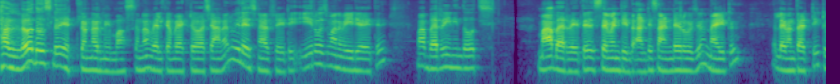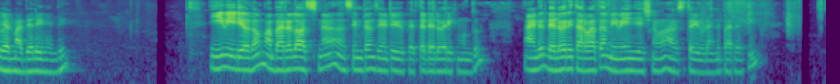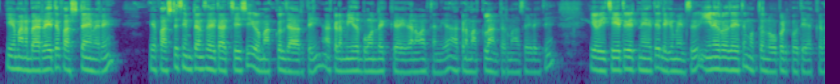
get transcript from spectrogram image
Hello దోస్తులు ఎట్లున్నారు మేము వస్తున్నాం welcome back to our channel village స్నాప్సైటీ ఈరోజు మన వీడియో అయితే మా బర్రె దోచ్. మా బర్రె అయితే సెవెంటీన్త్ అంటే సండే రోజు నైట్ లెవెన్ థర్టీ ట్వెల్వ్ మధ్యలో ఈనింది. ఈ వీడియోలో మా బర్రెలో వచ్చిన సిమ్టమ్స్ ఏంటి చూపెడతా డెలివరీకి ముందు. అండ్ డెలివరీ తర్వాత మేము ఏం చేసినామో అవసరం చూడండి బర్రెకి. ఇక మన బర్రె అయితే ఫస్ట్ టైమరే ఇక ఫస్ట్ సింటమ్స్ అయితే వచ్చేసి మక్కులు జారుతాయి. అక్కడ మీద బోన్ లెక్క కనబడుతుంది అక్కడ మక్కులు అంటారు మా సైడ్ అయితే. ఇక ఈ చేతి పెట్టిన అయితే లిగమెంట్స్ ఈయన రోజు అయితే మొత్తం లోపడిపోతాయి అక్కడ.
